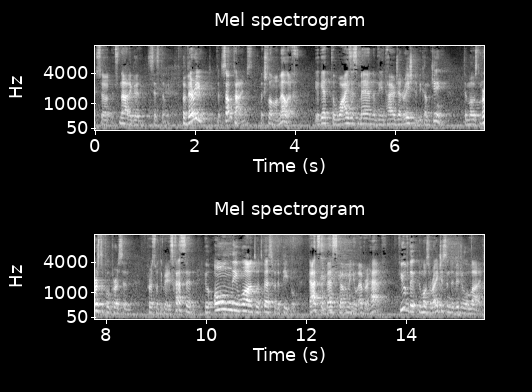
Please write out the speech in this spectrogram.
So it's not a good system. But very sometimes, like Shlomo Melech, you'll get the wisest man of the entire generation to become king. The most merciful person, the person with the greatest chesed, he'll only want what's best for the people. That's the best government you'll ever have. If you have the, the most righteous individual alive,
